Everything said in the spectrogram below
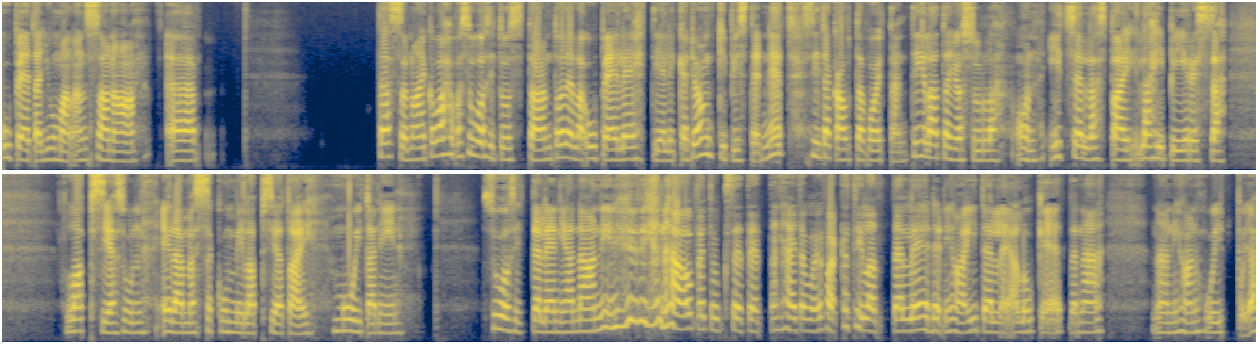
upeata Jumalan sanaa. Tässä on aika vahva suositus. Tämä on todella upea lehti, eli donkki.net. Sitä kautta voit tämän tilata, jos sulla on itselläsi tai lähipiirissä lapsia sun elämässä, kummilapsia tai muita, niin suosittelen. Ja nämä on niin hyviä nämä opetukset, että näitä voi vaikka tilata tämän lehden ihan itselle ja lukea, että nämä, nämä on ihan huippuja.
